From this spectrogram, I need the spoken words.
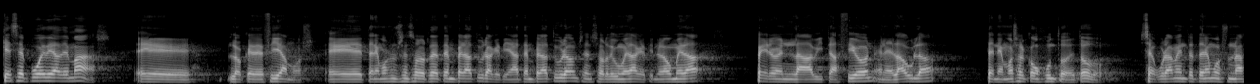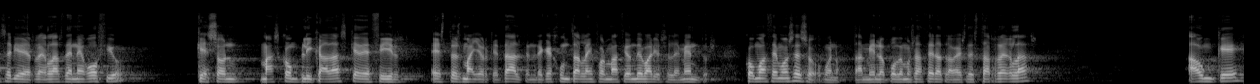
¿Qué se puede además? Eh, lo que decíamos, eh, tenemos un sensor de temperatura que tiene la temperatura, un sensor de humedad que tiene la humedad, pero en la habitación, en el aula, tenemos el conjunto de todo. Seguramente tenemos una serie de reglas de negocio que son más complicadas que decir esto es mayor que tal, tendré que juntar la información de varios elementos. ¿Cómo hacemos eso? Bueno, también lo podemos hacer a través de estas reglas, aunque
